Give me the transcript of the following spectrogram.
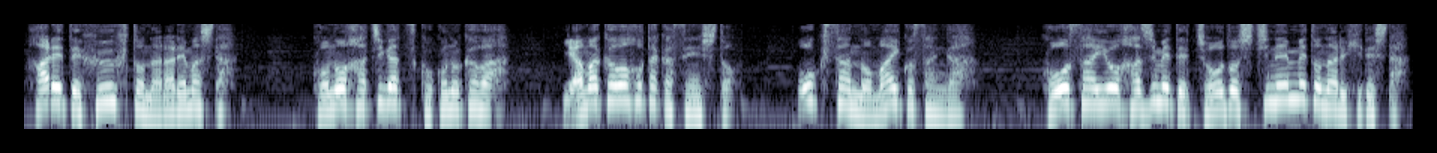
晴れて夫婦となられました。この8月9日は山川穂高選手と奥さんの舞子さんが交際を始めてちょうど7年目となる日でした。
